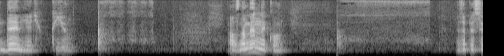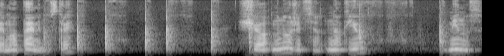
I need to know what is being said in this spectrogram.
9q. А в знаменнику записуємо p мінус 3, що множиться на q мінус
